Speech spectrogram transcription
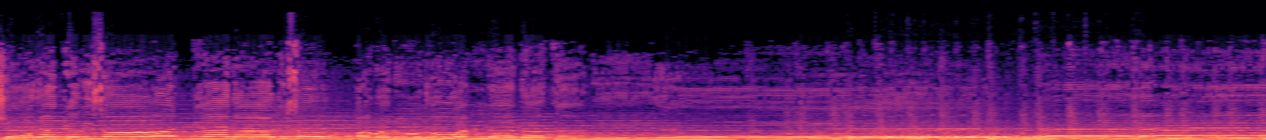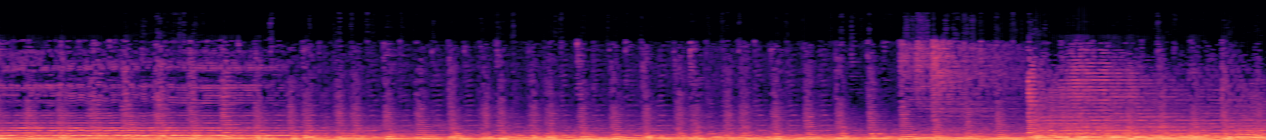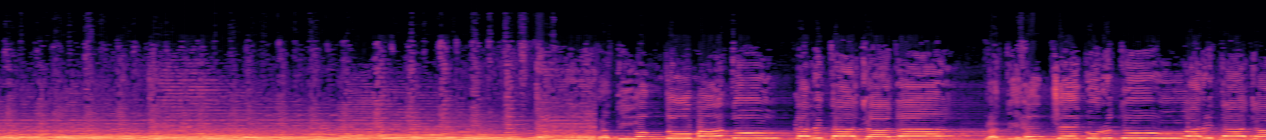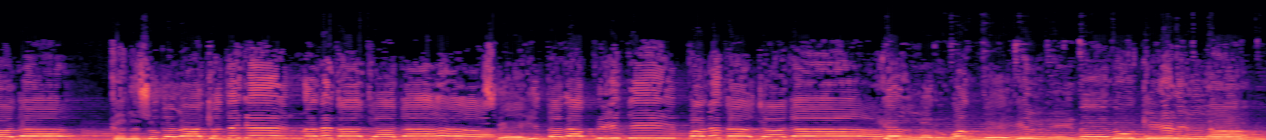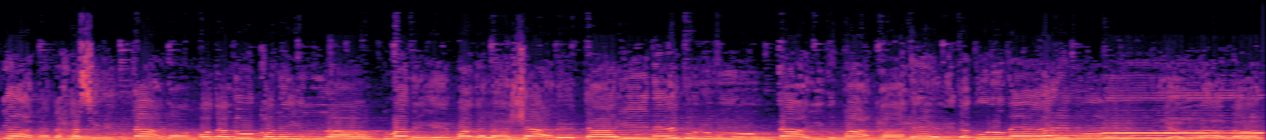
ಅಕ್ಷರ ಕಲಿಸೋ ಜ್ಞಾನ ಅಳಿಸೋ ಅವನೂನು ಅನ್ನದಾತಾನೆ ಎಲ್ಲರೂ ಒಂದೇ, ಇಲ್ಲಿ ಮೇಲೂ ಕೀಳಿಲ್ಲ. ಜ್ಞಾನದ ಹಸಿವಿದ್ದಾಗ ಮೊದಲು ಕೊನೆಯಿಲ್ಲ. ಮನೆಯೇ ಮೊದಲ ಶಾಲೆ, ತಾಯಿನೇ ಗುರುವು. ತಾಯಿಗೂ ಪಾಠ ಹೇಳಿದ ಗುರುವೇ ಅರಿವು.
